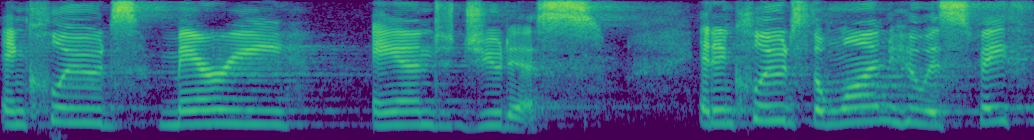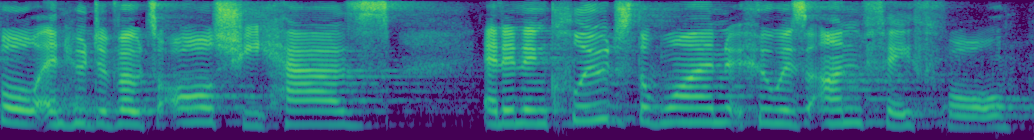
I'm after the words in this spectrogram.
includes Mary and Judas. It includes the one who is faithful and who devotes all she has, and it includes the one who is unfaithful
